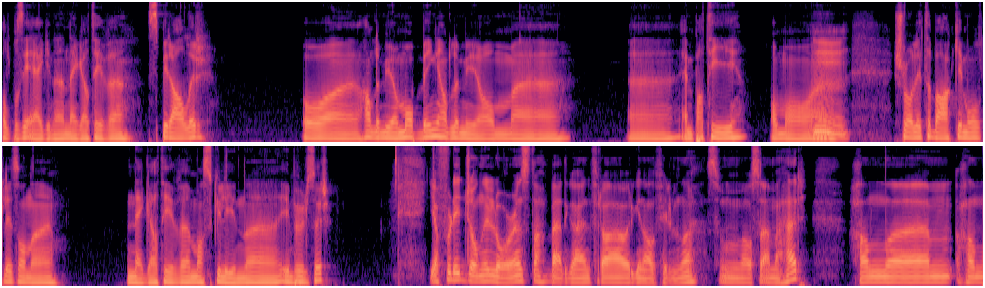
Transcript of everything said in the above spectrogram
Holdt på å si egne negative spiraler. Og eh, handler mye om mobbing, handler mye om eh, empati. Om å eh, Mm. slå litt tilbake mot litt sånne negative, maskuline impulser. Ja, fordi Johnny Lawrence, da, bad guyen fra originalfilmene, som også er med her, han, øh, han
